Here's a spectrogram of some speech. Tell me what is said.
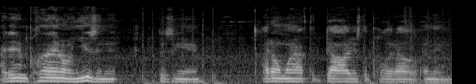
I didn't plan on using it this game. I don't want to have to die just to pull it out and then.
